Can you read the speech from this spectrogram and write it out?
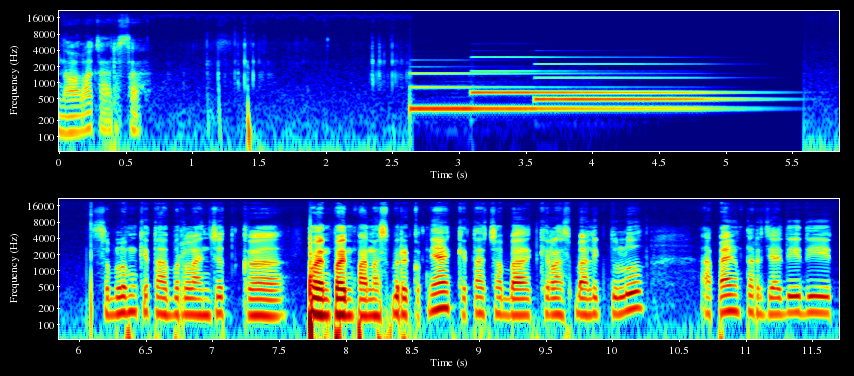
Naula Karsa. sebelum kita berlanjut ke poin-poin panas berikutnya, kita coba kilas balik dulu apa yang terjadi di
